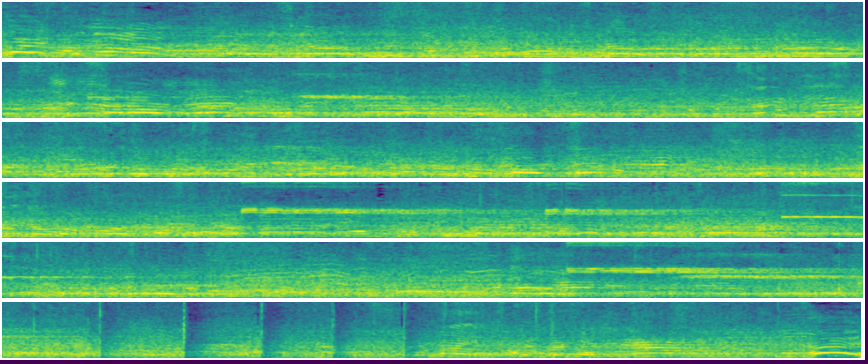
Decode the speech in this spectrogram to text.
Hey, come on. Let's go. Let's go. Keep that arm, Dave. Hey,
